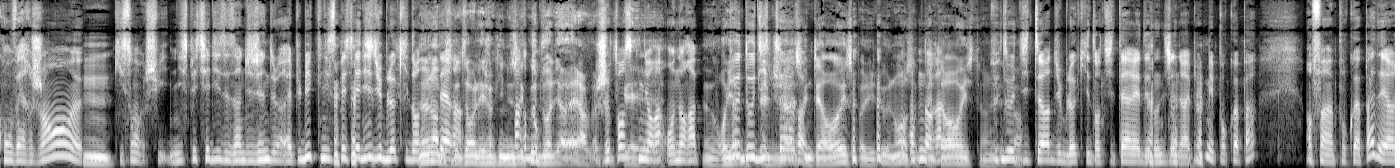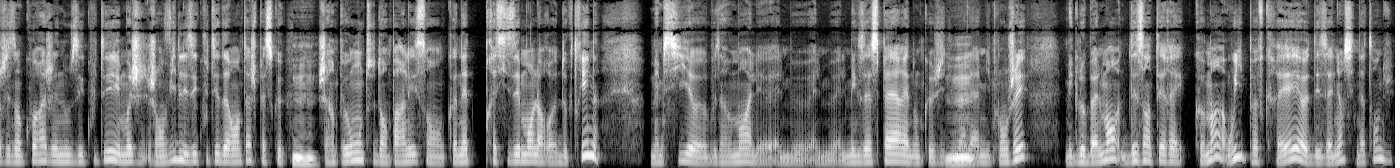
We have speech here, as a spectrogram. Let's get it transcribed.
convergents. euh, Hmm. qui sont, je suis ni spécialiste des indigènes de la République, ni spécialiste du bloc Non, identitaire. non, parce que hein. attends, les gens qui nous Pardon. écoutent vont dire. Je pense y aura, on aura peu d'auditeurs. C'est une terroriste, pas du tout. Non, c'est pas une aura terroriste. est peu d'auditeurs du bloc identitaire et des indigènes de la République, mais pourquoi pas? Enfin, pourquoi pas D'ailleurs, je les encourage à nous écouter. Et moi, j'ai envie de les écouter davantage parce que Mhm. j'ai un peu honte d'en parler sans connaître précisément leur euh, doctrine, même si euh, au bout d'un moment, elle, elle me- elle me- elle m'exaspère et donc euh, j'ai du Mhm. mal à m'y plonger. Mais globalement, des intérêts communs, oui, peuvent créer euh, des alliances inattendues.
